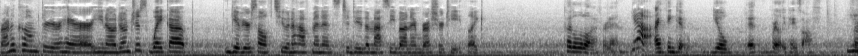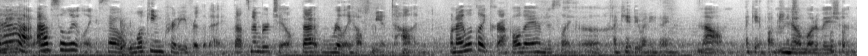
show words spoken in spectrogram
run a comb through your hair. You know, don't just wake up, give yourself two and a half minutes to do the messy bun and brush your teeth. Like, Put a little effort in. yeah, I think it you'll it really pays off. Yeah, absolutely. So looking pretty for the day. That's number two. That really helps me a ton. When I look like crap all day, I'm just like, ugh, I can't do anything. no, I can't function. no motivation.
